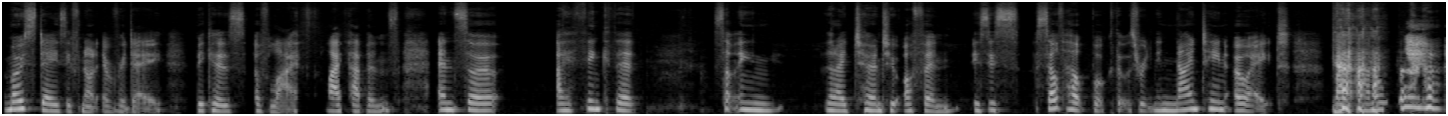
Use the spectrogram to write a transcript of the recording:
most days, if not every day, because of life. Life happens, and so I think that something that I turn to often is this self help book that was written in 1908 by Arnold,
